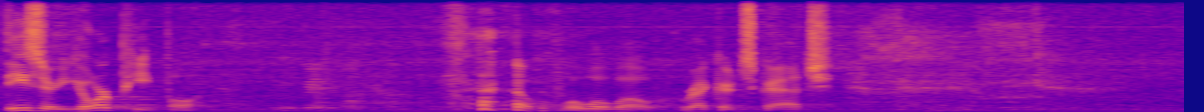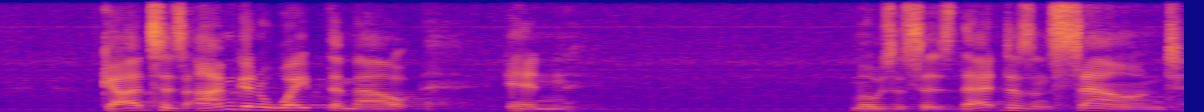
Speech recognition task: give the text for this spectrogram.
These are your people. whoa, whoa, whoa, record scratch. God says, I'm going to wipe them out. And Moses says, That doesn't sound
